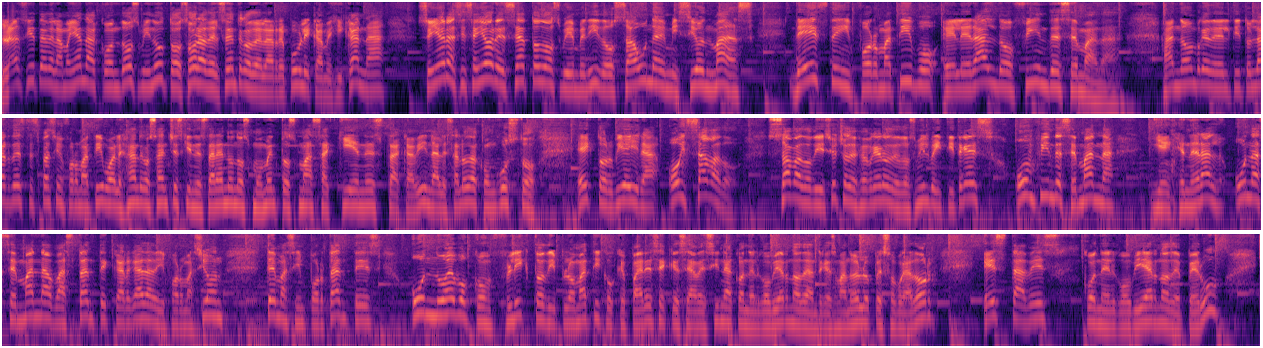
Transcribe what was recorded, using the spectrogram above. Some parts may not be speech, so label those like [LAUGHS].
Las 7 de la mañana con dos minutos, hora del centro de la República Mexicana. Señoras y señores, sean todos bienvenidos a una emisión más de este informativo El Heraldo fin de semana. A nombre del titular de este espacio informativo, Alejandro Sánchez, quien estará en unos momentos más aquí en esta cabina, le saluda con gusto Héctor Vieira. Hoy sábado, sábado 18 de febrero de 2023, un fin de semana y en general una semana bastante cargada de información, temas importantes, un nuevo conflicto diplomático que parece que se avecina con el gobierno de Andrés Manuel López Obrador, esta vez con el gobierno de Perú,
